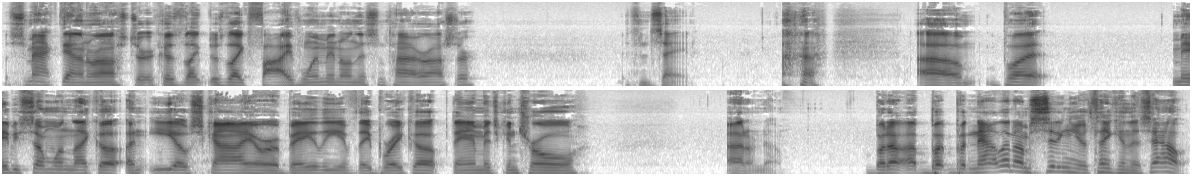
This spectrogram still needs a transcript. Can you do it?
the SmackDown roster because like there's like five women on this entire roster. It's insane. um, but maybe someone like a, an Iyo Sky or a Bayley if they break up damage control. I don't know. But uh, but but now that I'm sitting here thinking this out,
